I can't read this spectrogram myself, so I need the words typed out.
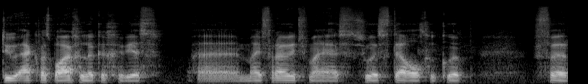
toe ek was baie gelukkig geweest. Uh my vrou het vir my so 'n stel gekoop vir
